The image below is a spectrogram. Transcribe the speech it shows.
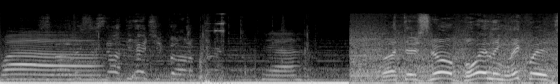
Wow. So this is not the engine falling apart. yeah. But there's no boiling liquids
